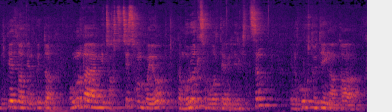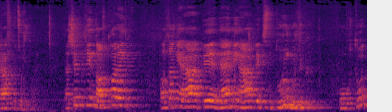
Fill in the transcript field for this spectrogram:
мэдээлэл бол ерөнхийдөө өмнө байгаа аймгийн цогццын сум буюу одоо мөрөөдөл сургууль дээр хэрэгжсэн энэ хүүхдүүдийн одоо график үзүүлэлт байна. За жишээлбэл энэ 7 дугаар анги 7-гийн А, Б, 8-ийн А, Б гэсэн дөрвөн бүлэг хүүхдүүд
